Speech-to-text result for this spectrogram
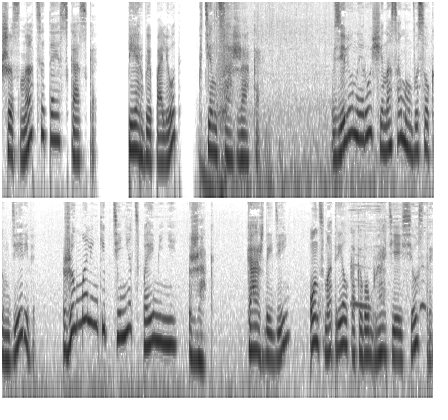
Шестнадцатая сказка. Первый полет птенца Жака. В зеленой роще на самом высоком дереве жил маленький птенец по имени Жак. Каждый день он смотрел, как его братья и сестры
